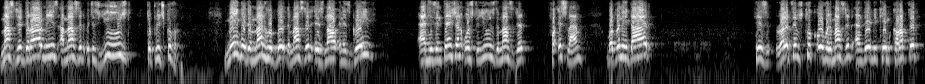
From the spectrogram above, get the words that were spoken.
Masjid Dirar means a masjid which is used to preach kufr. Maybe the man who built the masjid is now in his grave and his intention was to use the masjid for Islam, but when he died, his relatives took over the masjid and they became corrupted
